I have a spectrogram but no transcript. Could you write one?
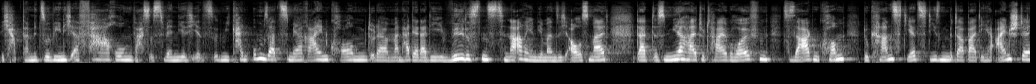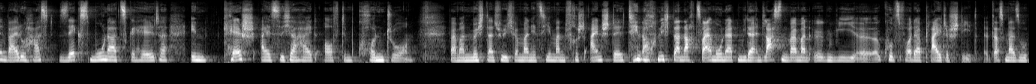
ich habe damit so wenig Erfahrung, was ist, wenn jetzt irgendwie kein Umsatz mehr reinkommt oder man hat ja da die wildesten Szenarien, die man sich ausmalt. Da hat es mir halt total geholfen zu sagen, komm, du kannst jetzt diesen Mitarbeiter hier einstellen, weil du hast sechs Monatsgehälter in Cash als Sicherheit auf dem Konto. Weil man möchte natürlich, wenn man jetzt jemanden frisch einstellt, den auch nicht dann nach zwei Monaten wieder entlassen, weil man irgendwie äh, kurz vor der Pleite steht. Das mal so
